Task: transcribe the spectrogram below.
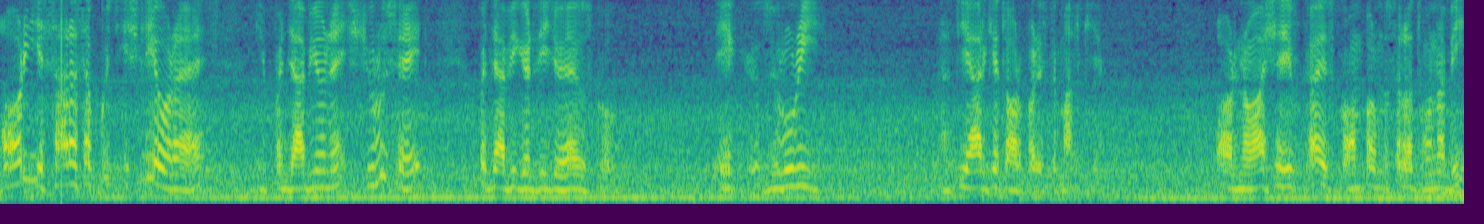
اور یہ سارا سب کچھ اس لیے ہو رہا ہے کہ پنجابیوں نے شروع سے پنجابی گردی جو ہے اس کو ایک ضروری ہتھیار کے طور پر استعمال کیا۔ اور نواز شریف کا اس قوم پر مسلط ہونا بھی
